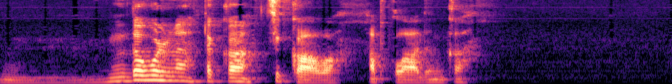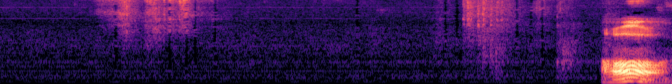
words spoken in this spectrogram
М, Довольно така цікава обкладинка. О,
